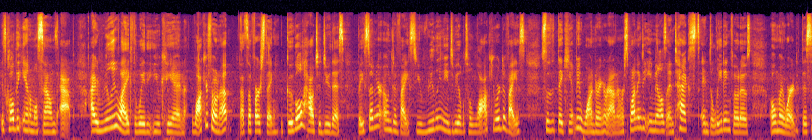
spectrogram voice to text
is called the Animal Sounds app. I really like the way that you can lock your phone up. That's the first thing. Google how to do this based on your own device. You really need to be able to lock your device so that they can't be wandering around and responding to emails and texts and deleting photos. Oh my word, this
